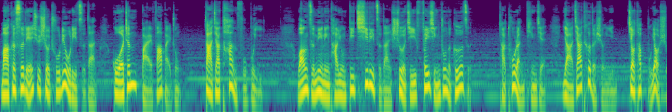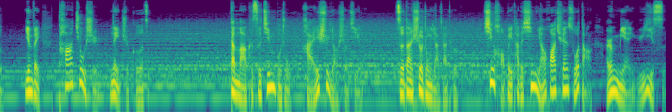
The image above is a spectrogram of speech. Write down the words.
马克思连续射出六粒子弹，果真百发百中，大家叹服不已。王子命令他用第七粒子弹射击飞行中的鸽子。他突然听见雅加特的声音，叫他不要射，因为他就是那只鸽子。但马克思禁不住，还是要射击了。子弹射中雅加特，幸好被他的新娘花圈所挡，而免于一死。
